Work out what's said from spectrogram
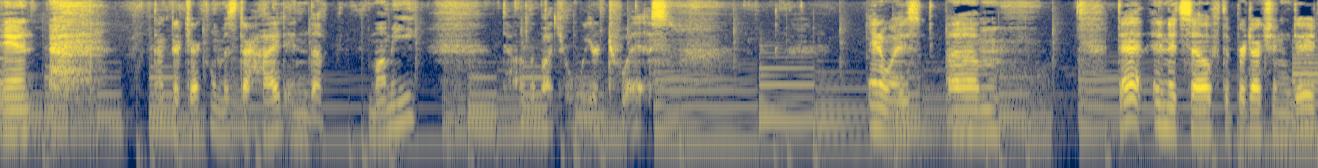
And Dr. Jekyll and Mr. Hyde in the mummy? Talk about your weird twist. Anyways, um, that in itself, the production did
